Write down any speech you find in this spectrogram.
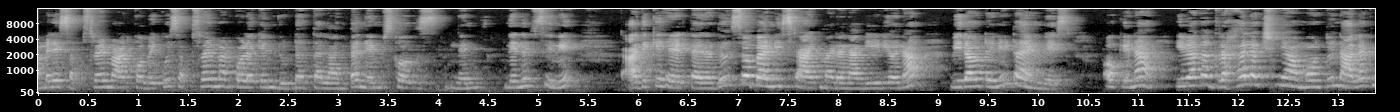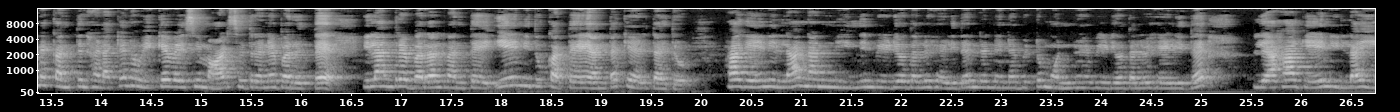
ಆಮೇಲೆ ಸಬ್ಸ್ಕ್ರೈಬ್ ಮಾಡ್ಕೋಬೇಕು. ಸಬ್ಸ್ಕ್ರೈಬ್ ಮಾಡ್ಕೊಳ್ಳೋಕ್ಕೇನು ದುಡ್ಡು ಹತ್ತಲ್ಲ ಅಂತ ನೆನ್ಸ್ಕೋ ನೆನ್ ಅದಕ್ಕೆ ಹೇಳ್ತಾ ಇರೋದು. ಸೊ ಬನ್ನಿ ಸ್ಟಾರ್ಟ್ ಮಾಡೋಣ ವೀಡಿಯೋನ ವಿದೌಟ್ ಎನಿ ಟೈಮ್ ವೇಸ್ಟ್ ಓಕೆನಾ? ಇವಾಗ ಗೃಹಲಕ್ಷ್ಮಿ ಅಮೌಂಟು ನಾಲ್ಕನೇ ಕಂತಿನ ಹಣಕ್ಕೆ ನಾವು ಇ ಕೆ ವೈ ಸಿ ಮಾಡಿಸಿದ್ರೇ ಬರುತ್ತೆ. ಇಲ್ಲಾಂದರೆ ಬರಲ್ವಂತೆ? ಏನಿದು ಕತೆ ಅಂತ ಕೇಳ್ತಾ ಇದ್ರು. ಹಾಗೇನಿಲ್ಲ ನಾನು ಹಿಂದಿನ ವೀಡಿಯೋದಲ್ಲೂ ಹೇಳಿದ್ದೆ, ಅಂದರೆ ನೆನೆ ಬಿಟ್ಟು ಮೊನ್ನೆ ವೀಡಿಯೋದಲ್ಲೂ ಹೇಳಿದ್ದೆ. ಹಾಗೇನಿಲ್ಲ E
